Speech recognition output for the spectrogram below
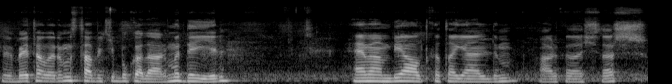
Şimdi betalarımız tabii ki bu kadar mı? Değil. Hemen bir alt kata geldim arkadaşlar.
